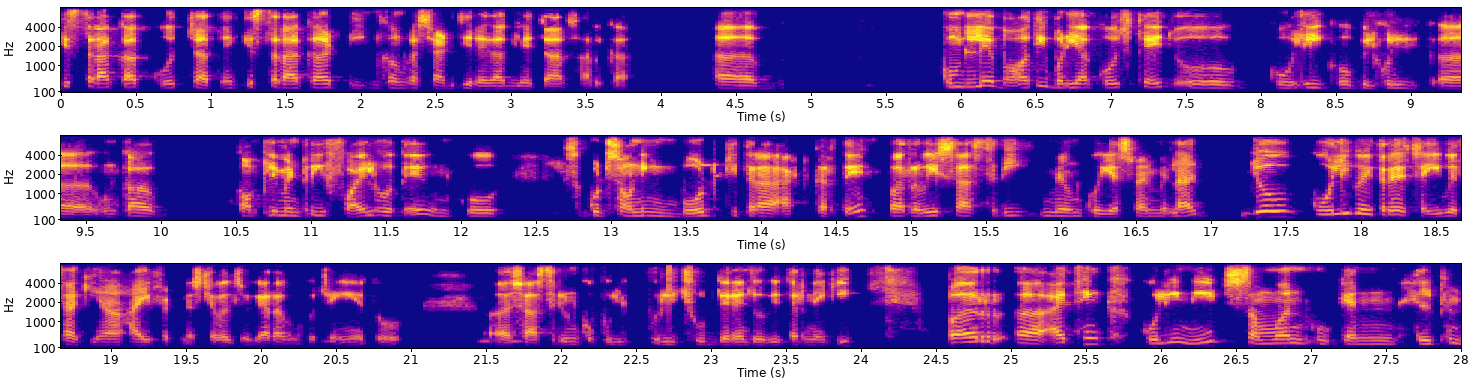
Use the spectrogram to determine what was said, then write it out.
किस तरह का कोच चाहते हैं किस तरह का टीम का उनका स्ट्रेटजी रहेगा अगले चार साल का। कुंबले बहुत ही बढ़िया कोच थे जो कोहली को बिल्कुल आ, उनका कॉम्प्लीमेंट्री फॉइल होते उनको गुड साउंडिंग बोर्ड की तरह एक्ट करते पर रवि शास्त्री में उनको यस मैन मिला जो कोहली को एक तरह से चाहिए था कि हाँ हाई फिटनेस लेवल्स वगैरह उनको चाहिए तो शास्त्री उनको पूरी पूरी छूट दे रहे हैं जो भी करने की पर I think Kohli need someone who can help him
